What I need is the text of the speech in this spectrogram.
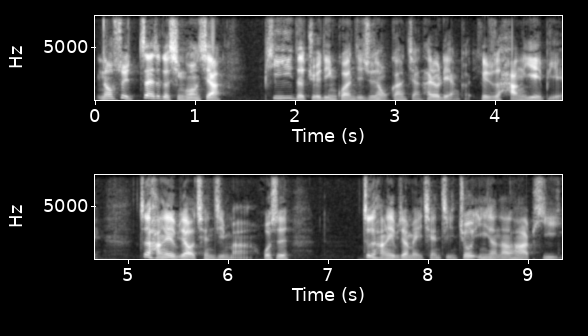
然后，所以在这个情况下，P 的决定关键，就像我刚才讲，它有两个，一个就是行业别，这行业比较有前景嘛，或是这个行业比较没前景，就会影响到它的 P，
